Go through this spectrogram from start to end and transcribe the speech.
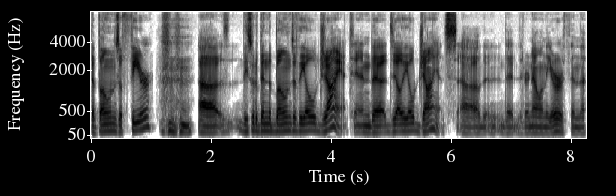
the bones of fear. Mm-hmm. Uh, these would have been the bones of the old giant and the, the old giants uh, that, that, are now on the earth. And the,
